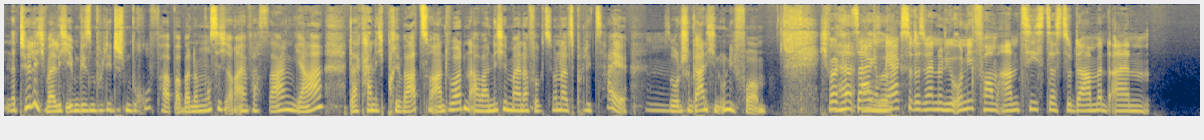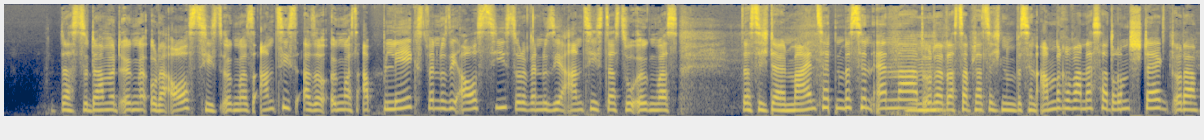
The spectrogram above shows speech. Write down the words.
natürlich, weil ich eben diesen politischen Beruf habe, aber dann muss ich auch einfach sagen, ja, da kann ich privat zu antworten, aber nicht in meiner Funktion als Polizei. Mhm. So, und schon gar nicht in Uniform. Ich wollte gerade sagen, also, merkst du, dass wenn du die Uniform anziehst, dass du damit ein dass du damit irgendwas oder ausziehst, irgendwas anziehst, also irgendwas ablegst, wenn du sie ausziehst oder wenn du sie anziehst, dass du irgendwas dass sich dein Mindset ein bisschen ändert Mhm. oder dass da plötzlich ein bisschen andere Vanessa drin steckt oder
